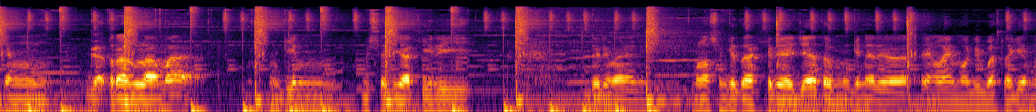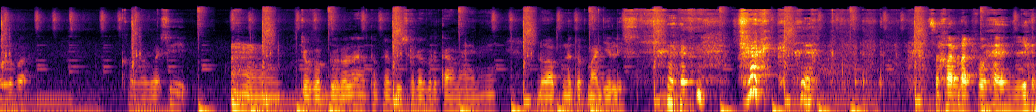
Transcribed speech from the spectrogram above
yang nggak terlalu lama mungkin bisa diakhiri dari mana nih mau langsung kita akhiri aja atau mungkin ada yang lain mau dibahas lagi yang lupa Kalau gue sih cukup dulu lah untuk episode pertama ini. Doa penutup majelis. seanak pengajian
